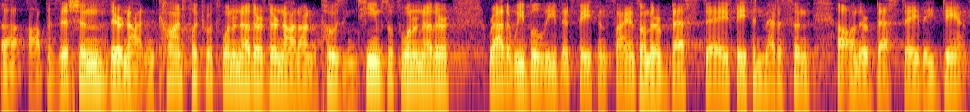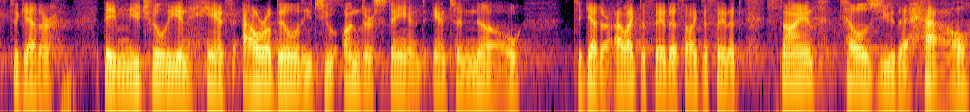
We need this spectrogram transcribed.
uh, opposition, they're not in conflict with one another, they're not on opposing teams with one another. Rather, we believe that faith and science on their best day, faith and medicine uh, on their best day, they dance together. They mutually enhance our ability to understand and to know together. I like to say this I like to say that science tells you the how,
